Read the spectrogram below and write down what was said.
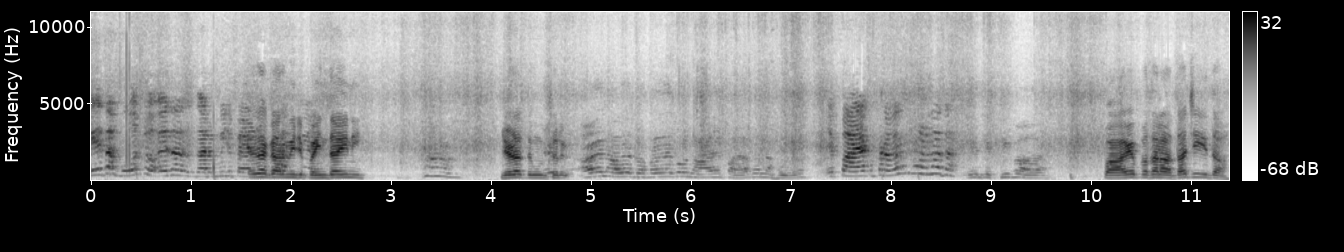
ਇਹ ਤਾਂ ਬਹੁਤ ਚੋ- ਇਹ ਤਾਂ ਗਰਮੀ ਚ ਪੈ ਇਹਦਾ ਗਰਮੀ 'ਚ ਪੈਂਦਾ ਹੀ ਨਹੀਂ। ਜਿਹੜਾ ਤੂੰ ਸਿਲ ਇਹ ਪਾਇਆ ਕੱਪੜਾ ਵਾ ਸੋਹਣਾ ਦਾ ਪਾ ਕੇ ਪਤਾ ਲੱਗਦਾ ਚੀਜ਼ ਦਾ।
